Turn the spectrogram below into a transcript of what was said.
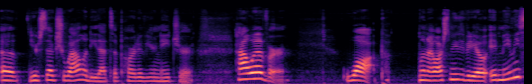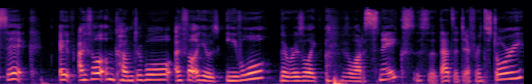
uh, your sexuality. That's a part of your nature. However, WAP, when I watched the music video, it made me sick. I, I felt uncomfortable. I felt like it was evil. There was like there's a lot of snakes. This, that's a different story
